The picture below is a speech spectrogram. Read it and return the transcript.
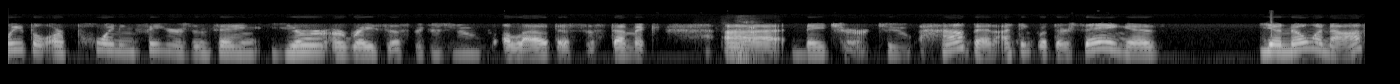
people are pointing fingers and saying you're a racist because you've allowed this systemic uh, yeah. nature to happen. I think what they're saying is, you know enough.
